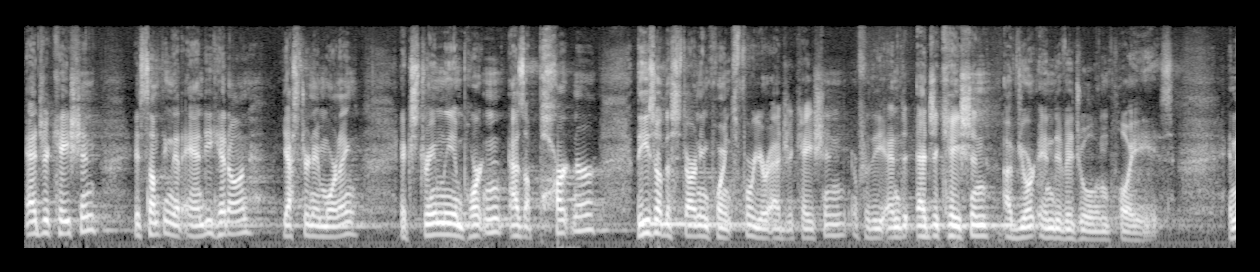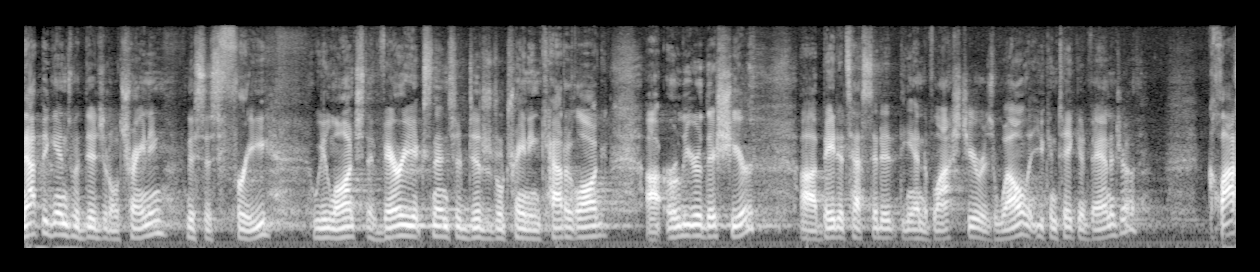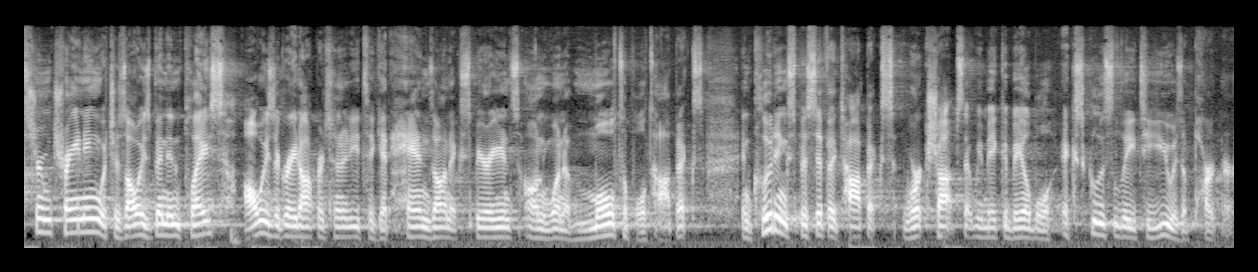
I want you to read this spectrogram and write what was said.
education is something that Andy hit on yesterday morning. Extremely important. As a partner, these are the starting points for your education, for the education of your individual employees. And that begins with digital training. This is free. We launched a very extensive digital training catalog uh, earlier this year. Uh, beta tested it at the end of last year as well that you can take advantage of. Classroom training, which has always been in place, always a great opportunity to get hands-on experience on one of multiple topics, including specific topics, workshops that we make available exclusively to you as a partner.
